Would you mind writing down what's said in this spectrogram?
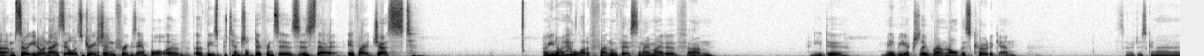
Um, so, you know, a nice illustration, for example, of, of these potential differences is that if I just, oh, you know, I had a lot of fun with this and I might have, um, I need to maybe actually run all this code again. So we're just gonna,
